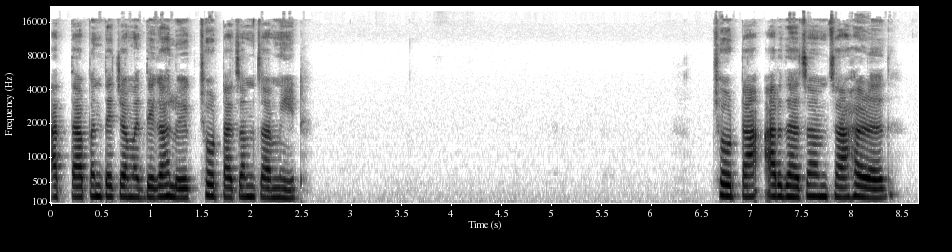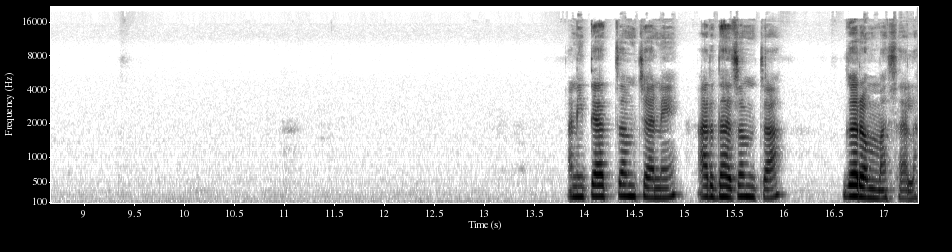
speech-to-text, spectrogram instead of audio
आत्ता आपण त्याच्यामध्ये घालू एक छोटा चमचा मीठ. छोटा अर्धा चमचा हळद. आणि त्याच चमच्याने अर्धा चमचा गरम मसाला.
